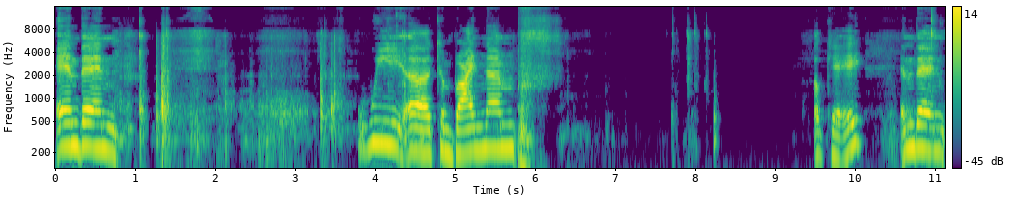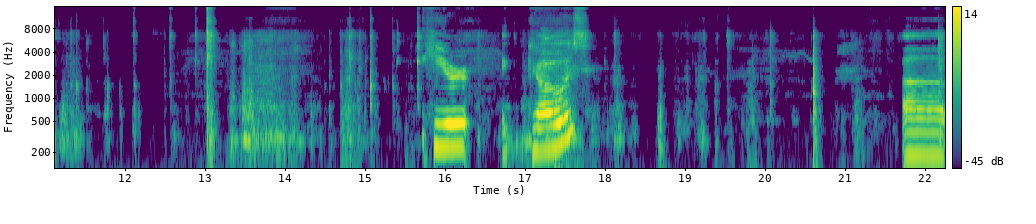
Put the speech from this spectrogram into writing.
And then we uh combine them. Okay. And then here it goes. Uh,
